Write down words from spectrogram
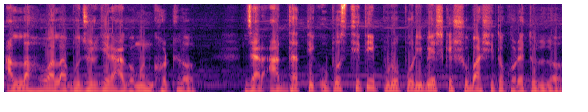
আল্লাহওয়ালা বুজুর্গের আগমন ঘটল, যার আধ্যাত্মিক উপস্থিতি পুরো পরিবেশকে সুবাসিত করে তুলল।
